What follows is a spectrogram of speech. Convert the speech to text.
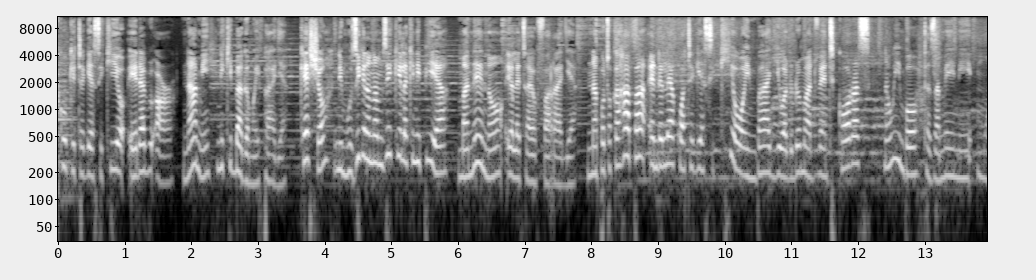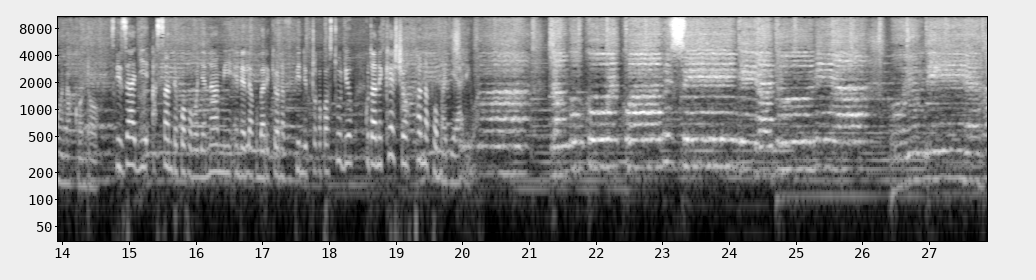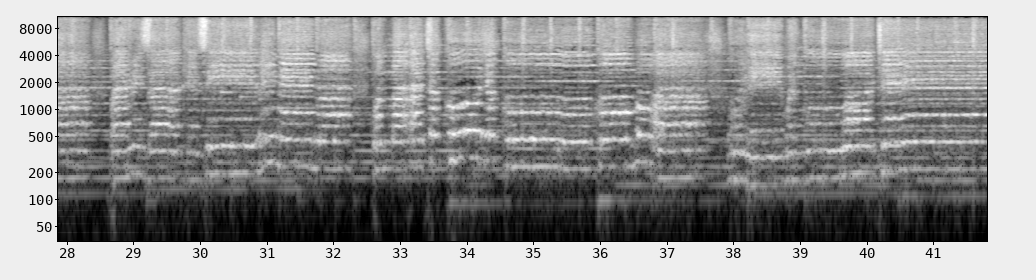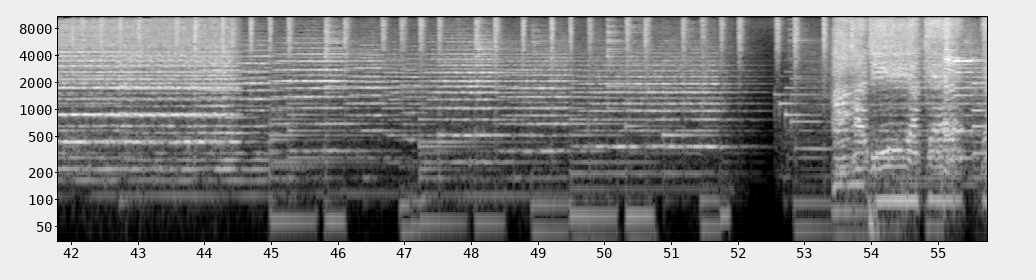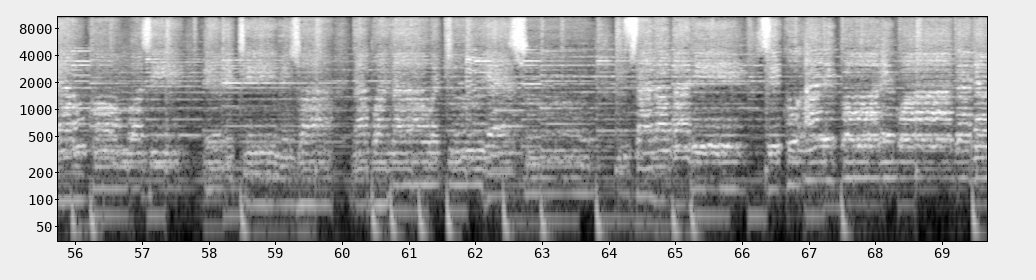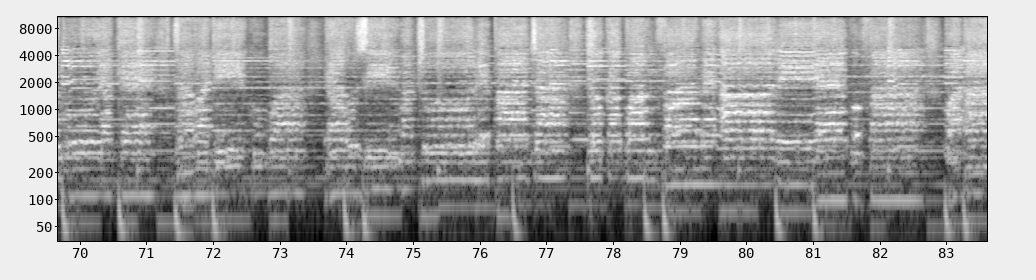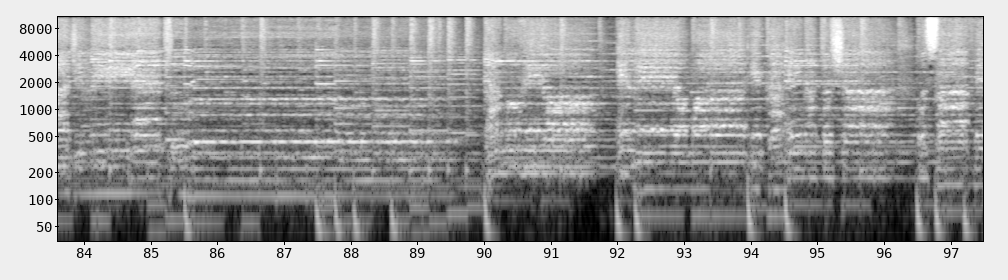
ulikuwa ukitegea sikio awr nami ni kibaga mwaipaja. Kesho ni muziki na namziki lakini pia maneno yaletayo faraja. Napotoka hapa endelea kuwategea sikio waimbaji wa dodoma advent chorus na wimbo tazameni mwanakondoo. Msikilizaji asante kuwa pamoja nami. Endelea kubarikiwa na vipindi kutoka pa studio. Kutane kesho panapo majaliwa. Tangu kuwekwa misingi ya dunia huyu ndiye zake zilinenwa kwamba atakuja kukomboa ulimwengu wote. Ahadi yake ya ukombozi ilitimizwa na bwana wetu yesu. Msalabani siku alipoibwaga gadamu yake zawadi kubwa ya uzima tulipata usafi dhambi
